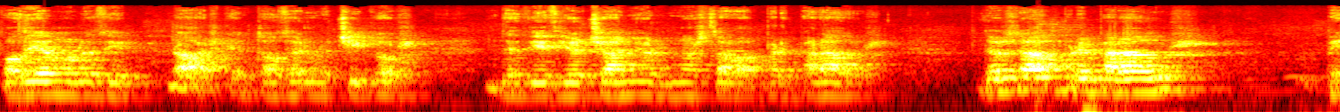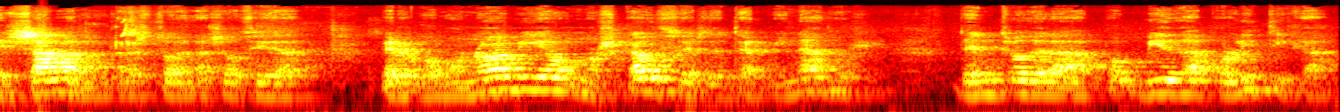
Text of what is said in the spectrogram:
Podríamos decir, no, es que entonces los chicos de 18 años no estaban preparados. No estaban preparados, pensaban el resto de la sociedad, pero como no había unos cauces determinados dentro de la vida política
